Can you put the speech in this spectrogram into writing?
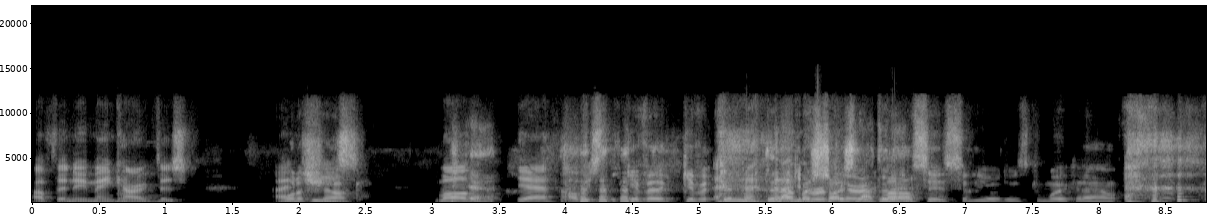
of the new main characters. What a shock! Well, yeah, yeah obviously, give a give it didn't, didn't have much choice of glasses so the audience can work it out.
